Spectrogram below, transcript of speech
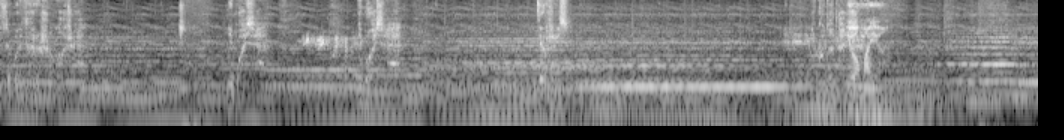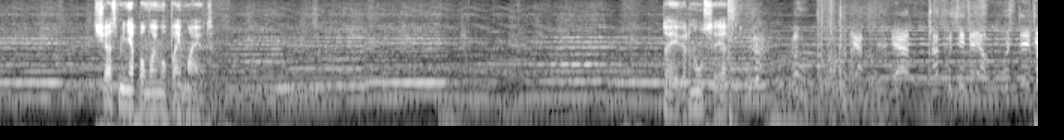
Все будет хорошо, малышка. Не бойся. Держись. Ё-моё. Сейчас меня, по-моему, поймают. Да, я вернулся, я... Нет! Нет! Отпустите ее! Пустите!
